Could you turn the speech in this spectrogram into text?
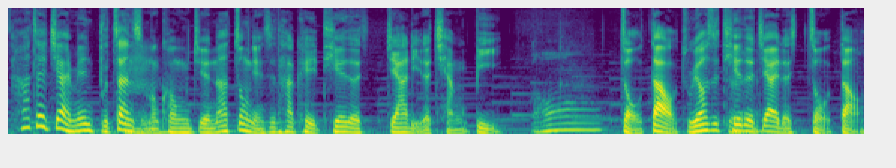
它在家里面不占什么空间，那重点是它可以贴着家里的墙壁哦，走道主要是贴着家里的走道。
